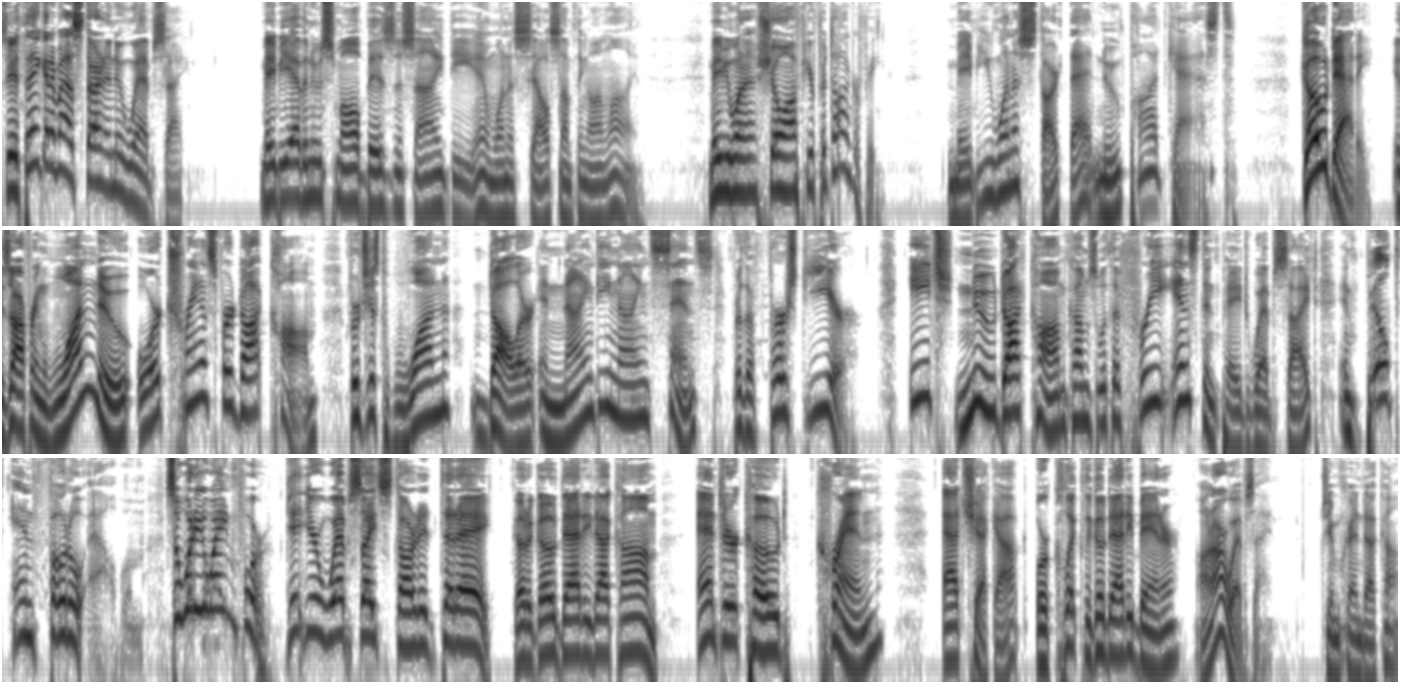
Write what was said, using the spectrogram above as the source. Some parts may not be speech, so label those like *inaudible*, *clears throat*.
So you're thinking about starting a new website. Maybe you have a new small business idea and want to sell something online. Maybe you want to show off your photography. Maybe you want to start that new podcast. GoDaddy is offering one new or transfer.com for just $1.99 for the first year. Each new .com comes with a free instant page website and built-in photo album. So what are you waiting for? Get your website started today. Go to godaddy.com, enter code KREN at checkout, or click the GoDaddy banner on our website, JimKrenn.com.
